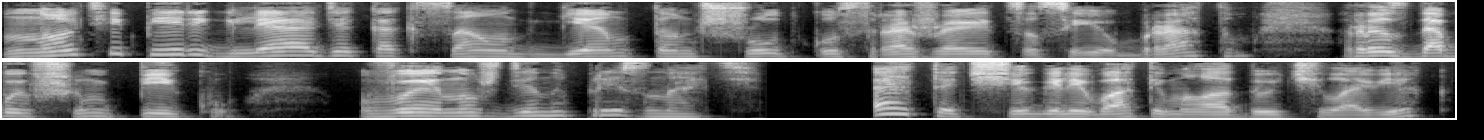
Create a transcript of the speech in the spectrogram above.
но теперь, глядя, как Саундгемптон шутку сражается с ее братом, раздобывшим пику, вынуждена признать, Этот щеголеватый молодой человек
